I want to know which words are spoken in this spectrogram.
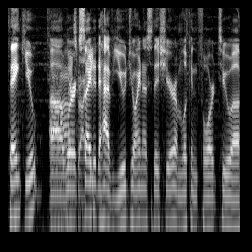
thank you. Uh, Oh, we're thanks, excited Rocky. to have you join us this year. I'm looking forward to uh,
